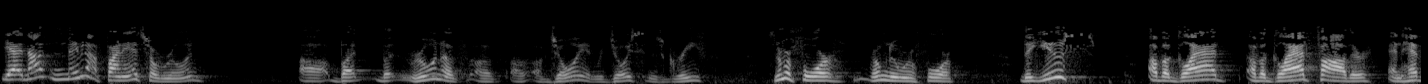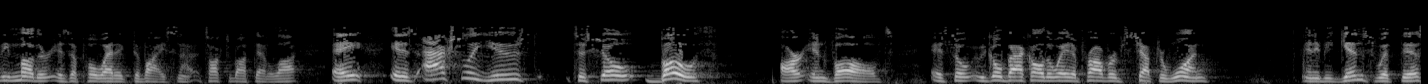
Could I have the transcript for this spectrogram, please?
Yeah, not maybe not financial ruin, uh, but but ruin of, of, of joy and rejoicing is grief. So number four, Roman numeral four, the use of a glad of a glad father and heavy mother is a poetic device. And I talked about that a lot. A, it is actually used to show both are involved. And so we go back all the way to Proverbs chapter 1, and it begins with this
